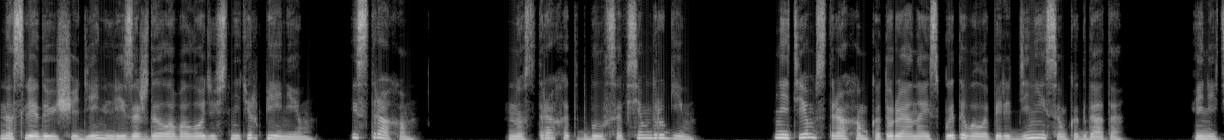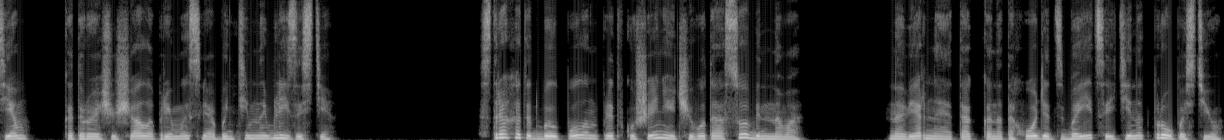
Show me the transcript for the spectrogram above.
На следующий день Лиза ждала Володю с нетерпением и страхом. Но страх этот был совсем другим. Не тем страхом, который она испытывала перед Денисом когда-то, и не тем, который ощущала при мысли об интимной близости. Страх этот был полон предвкушения чего-то особенного. Наверное, так канатоходец боится идти над пропастью,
